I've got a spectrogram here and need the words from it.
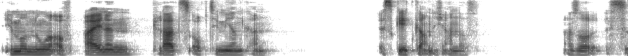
immer nur auf einen Platz optimieren kann. Es geht gar nicht anders. Also es,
